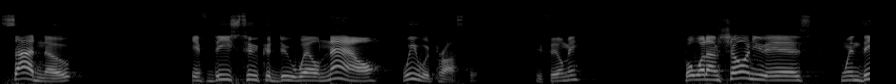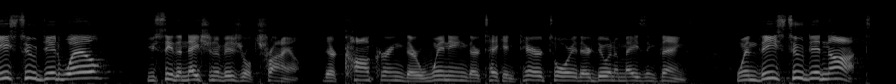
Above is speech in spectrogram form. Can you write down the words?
Side note, if these two could do well now, we would prosper. You feel me? But what I'm showing you is when these two did well, you see the nation of Israel triumph. They're conquering, they're winning, they're taking territory, they're doing amazing things. When these two did not,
